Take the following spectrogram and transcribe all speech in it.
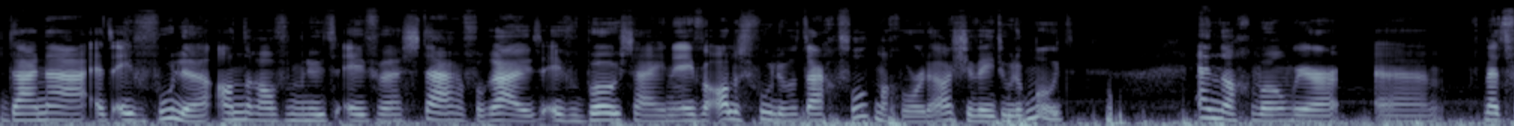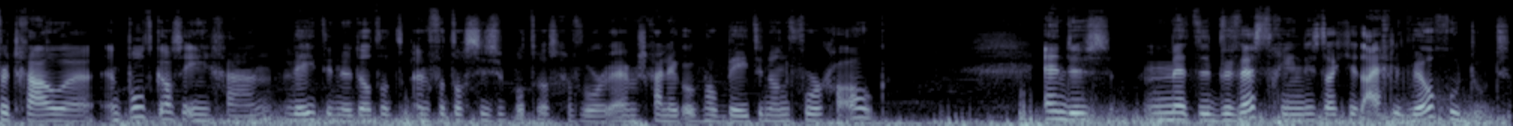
daarna het even voelen. Anderhalve minuut even staren vooruit. Even boos zijn. Even alles voelen wat daar gevoeld mag worden. Als je weet hoe dat moet. En dan gewoon weer ehm, met vertrouwen een podcast ingaan. Wetende dat het een fantastische podcast gaat worden. En waarschijnlijk ook nog beter dan de vorige ook. En dus met de bevestiging is dat je het eigenlijk wel goed doet.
